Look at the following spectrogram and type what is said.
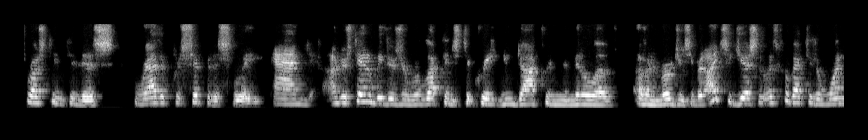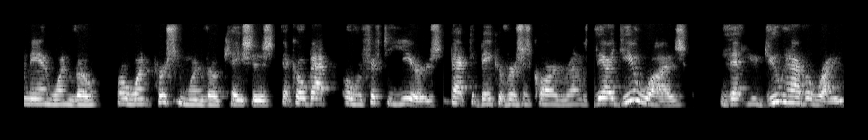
thrust into this rather precipitously. And understandably, there's a reluctance to create new doctrine in the middle of, of an emergency. But I'd suggest that let's go back to the one man, one vote or one person, one vote cases that go back over 50 years, back to Baker versus Carr and Reynolds. The idea was that you do have a right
